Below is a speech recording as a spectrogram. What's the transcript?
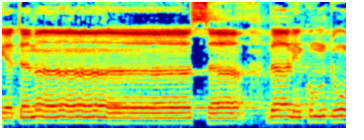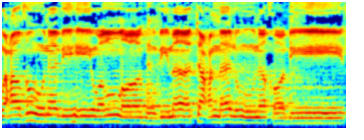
يتماسا. ذلكم توعظون به والله بما تعملون خبير.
